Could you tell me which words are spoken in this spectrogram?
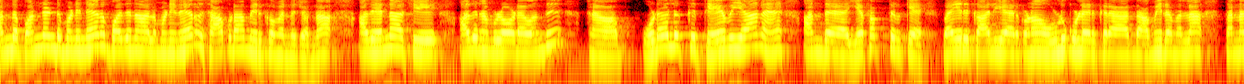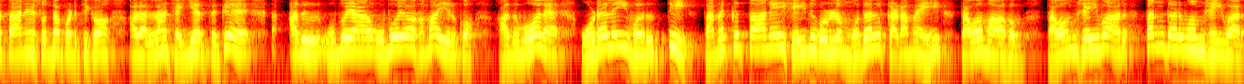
அந்த பன்னெண்டு மணி நேரம் பதினாலு மணி நேரம் சாப்பிடாம இருக்கோம் என்ன சொன்னால் அது என்னாச்சு? அது நம்மளோட வந்து உடலுக்கு தேவையான அந்த எஃபெக்ட் இருக்கே. வயிறு காலியாக இருக்கணும் உள்ளுக்குள்ளே இருக்கிற அந்த அமிலமெல்லாம் தன்னைத்தானே சுத்தப்படுத்திக்கும். அதெல்லாம் செய்யறதுக்கு அது உபயோ உபயோகமாக இருக்கும். அதுபோல் உடலை வருத்தி தனக்குத்தானே செய்து கொள்ளும் முதல் கடமை தவமாகும். தவம் செய்வார் தன் கர்மம் செய்வார்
